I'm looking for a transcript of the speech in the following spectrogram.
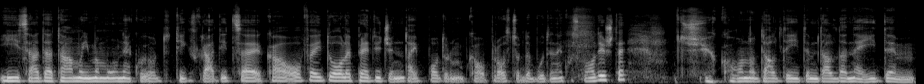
i sada tamo imamo u nekoj od tih zgradica je kao ovaj, dole predviđen taj podrum kao prostor da bude neko sklonište. Znači, kao ono, da li da idem, da li da ne idem,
